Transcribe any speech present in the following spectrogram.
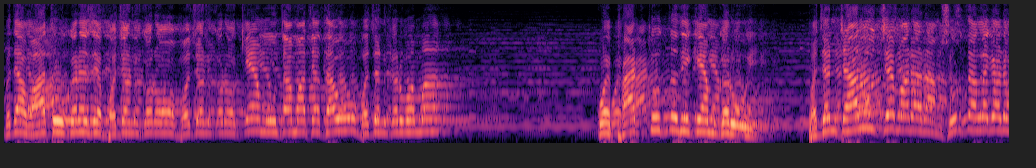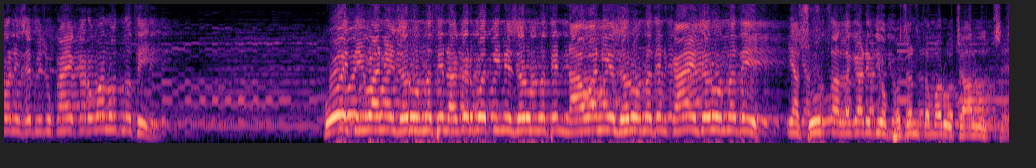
બધા વાતો કરે છે, ભજન કરો ભજન કરો. કેમ ઊંધા માથે થવું ભજન કરવામાં? કોઈ ફાટતું જ નથી કેમ કરવું. ભજન ચાલુ જ છે મારા રામ. સુરતા લગાડવાની છે, બીજું કાંઈ કરવાનું જ નથી. કોઈ દીવાની જરૂર નથી, ને અગરબત્તીની જરૂર નથી નાવાની જરૂર નથી, ને કાંઈ જરૂર નથી. ત્યાં સુરતા લગાડી દો ભજન તમારું ચાલુ જ છે.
